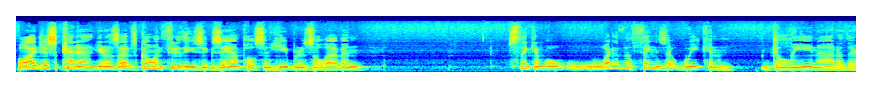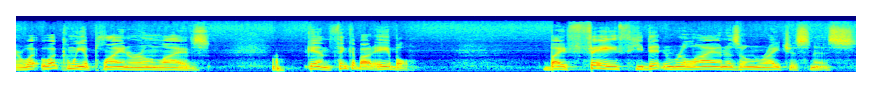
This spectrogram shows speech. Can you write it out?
Well, I just kind of, you know, as I was going through these examples in Hebrews 11, I was thinking, well, what are the things that we can glean out of there? What, what can we apply in our own lives? Again, think about Abel. By faith, he didn't rely on his own righteousness.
